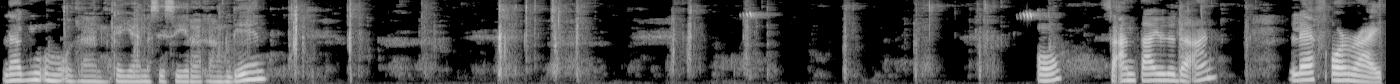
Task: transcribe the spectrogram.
laging umuulan kaya nasisira lang din O, saan tayo dadaan? Left or right?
